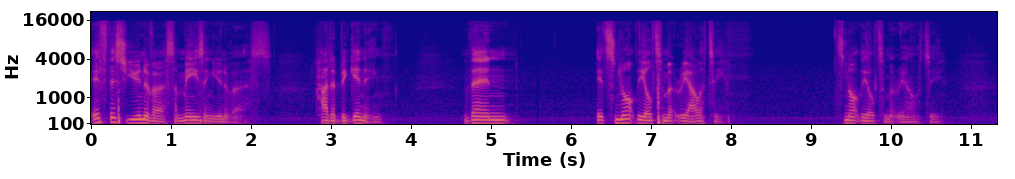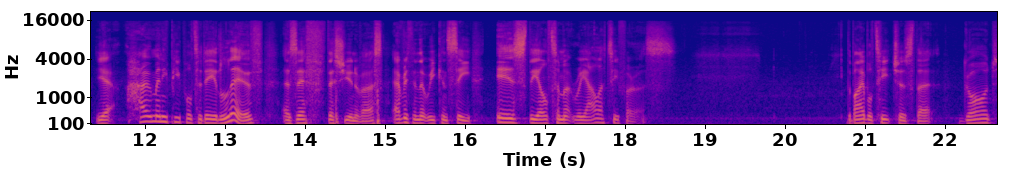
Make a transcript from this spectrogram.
if this universe, amazing universe, had a beginning, then it's not the ultimate reality. It's not the ultimate reality. Yet, how many people today live as if this universe, everything that we can see, is the ultimate reality for us? The Bible teaches that God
